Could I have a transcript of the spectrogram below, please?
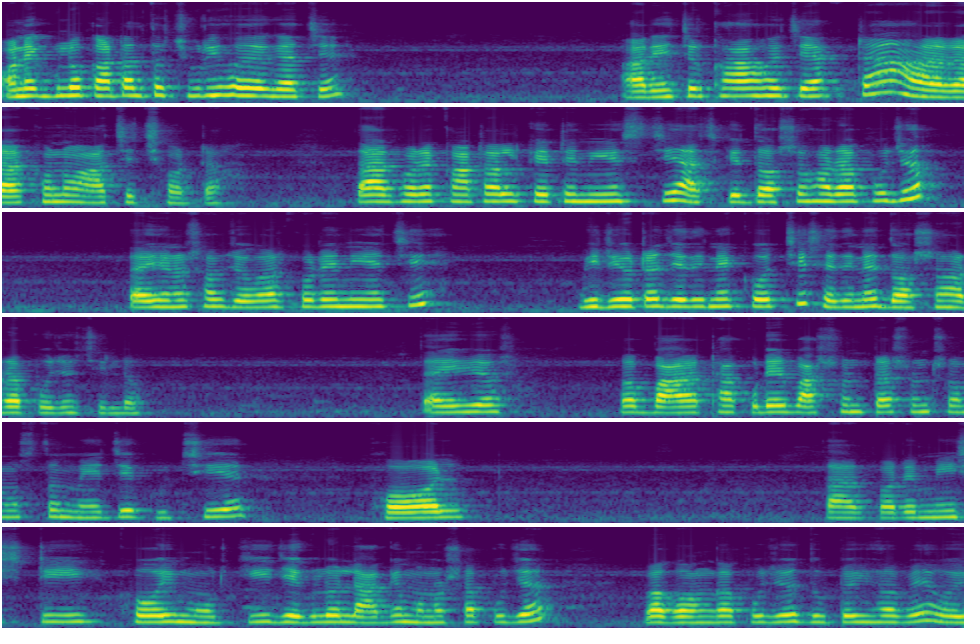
অনেকগুলো কাঁঠাল তো চুরি হয়ে গেছে। আর এঁচড় খাওয়া হয়েছে একটা, আর এখনও আছে ছটা। তারপরে কাঁঠাল কেটে নিয়ে এসেছি। আজকে দশহরা পুজো, তাই জন্য সব জোগাড় করে নিয়েছি। ভিডিওটা যেদিনে করছি সেদিনে দশহরা পুজো ছিল। তাই সব বা, ঠাকুরের বাসন টাসন সমস্ত মেজে গুছিয়ে ফল, তারপরে মিষ্টি, খই, মুরগি যেগুলো লাগে মনসা পূজা বা গঙ্গা পুজো দুটোই হবে। ওই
